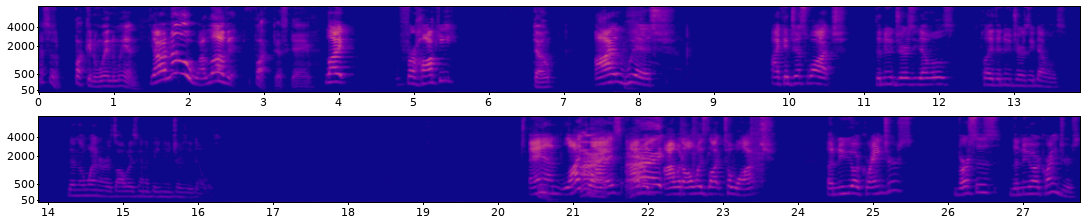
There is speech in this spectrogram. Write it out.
That's just a fucking win-win. Yeah, I know. I love it. Fuck this game. Like, for hockey, Don't. I wish I could just watch the New Jersey Devils play the New Jersey Devils. Then the winner is always going to be New Jersey Devils. And hmm. likewise, All I would right. I would always like to watch a New York Rangers versus the New York Rangers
